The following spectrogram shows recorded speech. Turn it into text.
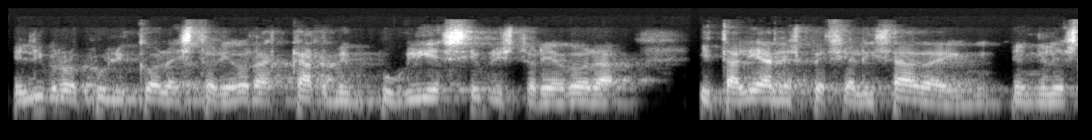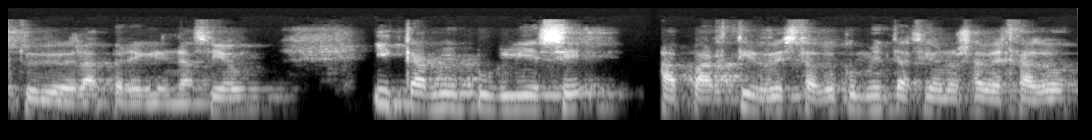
libro lo publicó la historiadora Carmen Pugliese, una historiadora italiana especializada en, el estudio de la peregrinación. Y Carmen Pugliese, a partir de esta documentación, nos ha dejado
